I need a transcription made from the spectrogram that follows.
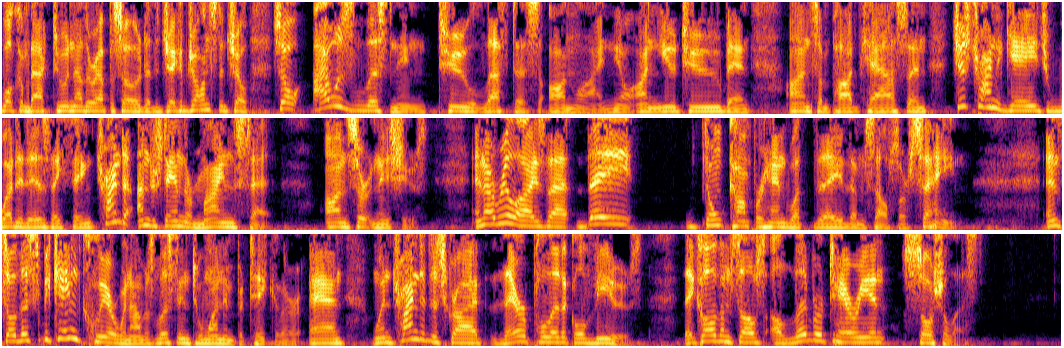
Welcome back to another episode of the Jacob Johnston Show. So I was listening to leftists online, you know, on YouTube and on some podcasts and just trying to gauge what it is they think, trying to understand their mindset on certain issues. And I realized that they don't comprehend what they themselves are saying. And so this became clear when I was listening to one in particular and when trying to describe their political views. They call themselves a libertarian socialist.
